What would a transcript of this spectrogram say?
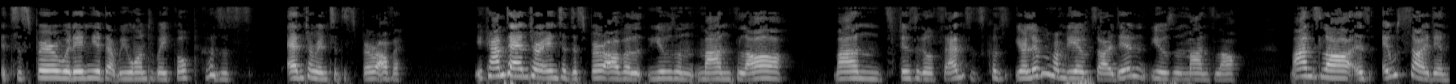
It's the spirit within you that we want to wake up because it's enter into the spirit of it. You can't enter into the spirit of it using man's law, man's physical senses, because you're living from the outside in using man's law. Man's law is outside in.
